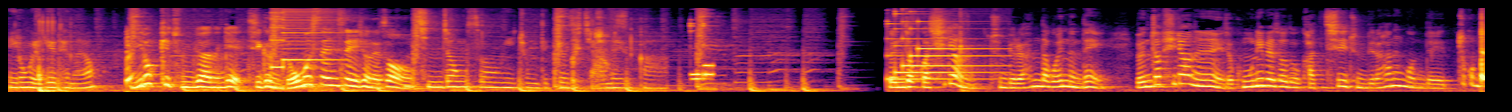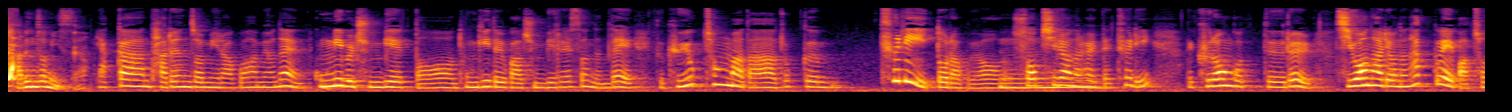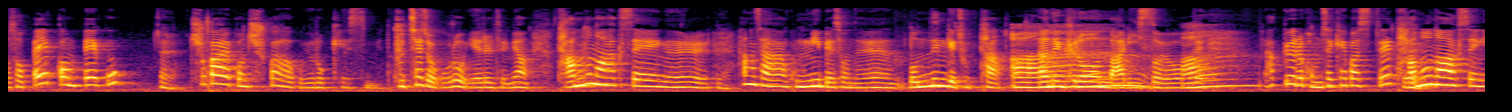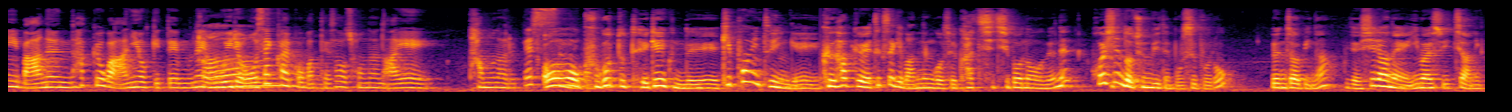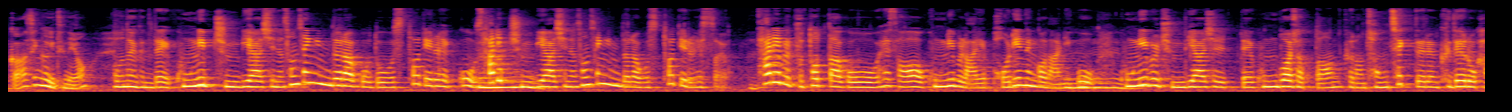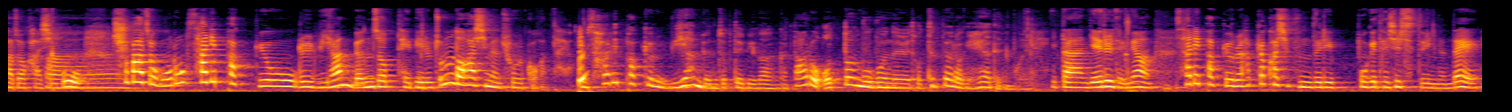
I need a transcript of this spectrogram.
이런 거 얘기해도 되나요? 이렇게 준비하는 게 지금 너무 센세이션해서 진정성이 좀 느껴지지 않을까. 면접과 실연 준비를 한다고 했는데 면접 실연은 이제 공립에서도 같이 준비를 하는 건데 조금 다른 점이 있어요. 약간 다른 점이라고 하면은 공립을 준비했던 동기들과 준비를 했었는데 그 교육청마다 조금 틀이 있더라고요. 음. 수업 실현을 할 때 틀이. 근데 그런 것들을 지원하려는 학교에 맞춰서 뺄 건 빼고 네. 추가할 건 추가하고 이렇게 했습니다. 구체적으로 예를 들면 다문화 학생을 네. 항상 공립에서는 넣는 게 좋다라는 그런 말이 있어요. 근데 아. 학교를 검색해봤을 때 다문화 학생이 많은 학교가 아니었기 때문에 아. 오히려 어색할 것 같아서 저는 아예 다문화를 뺐습니다. 어, 그것도 되게 근데 키포인트인 게 그 학교의 특색에 맞는 것을 같이 집어넣으면은 훨씬 더 준비된 모습으로 면접이나 이제 실연에 임할 수 있지 않을까 생각이 드네요. 저는 근데 공립 준비하시는 선생님들하고도 스터디를 했고 사립 음. 준비하시는 선생님들하고 스터디를 했어요. 음. 사립을 붙었다고 해서 공립을 아예 버리는 건 아니고 음. 공립을 준비하실 때 공부하셨던 그런 정책들은 그대로 가져가시고 아. 추가적으로 사립학교를 위한 면접 대비를 좀 더 하시면 좋을 것 같아요. 그럼 사립학교를 위한 면접 대비가 그러니까 따로 어떤 부분을 더 특별하게 해야 되는 거예요? 일단 예를 들면 사립학교를 합격하신 분 들이 보게 되실 수도 있는데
